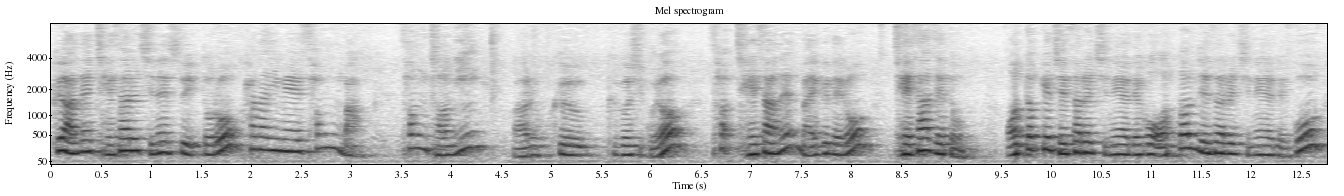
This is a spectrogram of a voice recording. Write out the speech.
그 안에 제사를 지낼 수 있도록 하나님의 성막, 성전이 바로 그 그것이고요. 서- 제사는 말 그대로 제사제도. 어떻게 제사를 지내야 되고 어떤 제사를 지내야 되고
